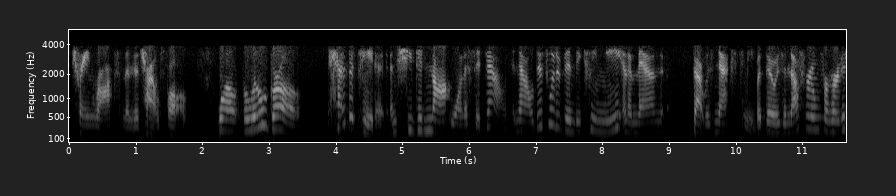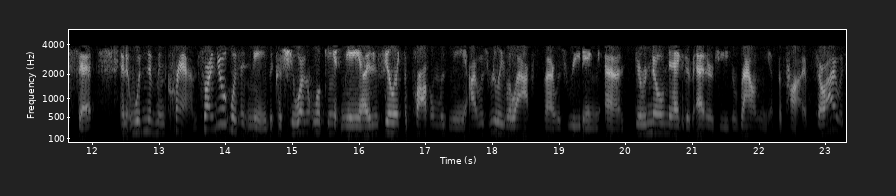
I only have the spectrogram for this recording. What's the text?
the train rocks and then the child falls. Well, the little girl hesitated and she did not want to sit down. Now, this would have been between me and a man that was next to me, but there was enough room for her to sit and it wouldn't have been crammed. So I knew it wasn't me because she wasn't looking at me. I didn't feel like the problem was me. I was really relaxed and I was reading and there were no negative energies around me at the time. So I was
